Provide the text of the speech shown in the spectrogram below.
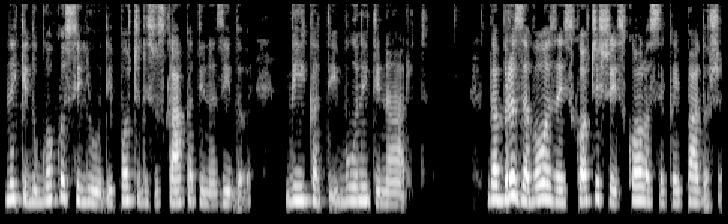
Neki dugokosi ljudi počeli su skakati na zidove, vikati i buniti narod. Da brza voza iskočiše iz koloseka i padoše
